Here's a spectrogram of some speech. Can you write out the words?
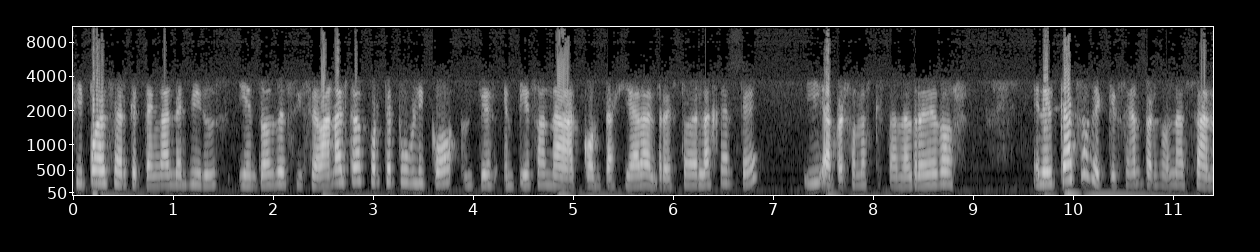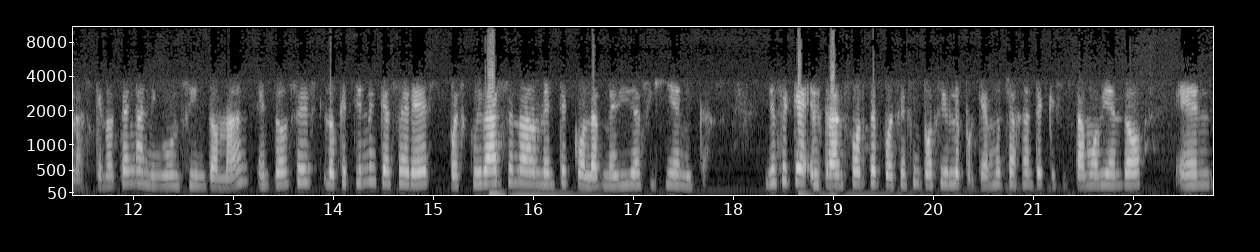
sí puede ser que tengan el virus y entonces si se van al transporte público empiezan a contagiar al resto de la gente y a personas que están alrededor. En el caso de que sean personas sanas, que no tengan ningún síntoma, entonces lo que tienen que hacer es pues cuidarse nuevamente con las medidas higiénicas. Yo sé que el transporte pues es imposible porque hay mucha gente que se está moviendo en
